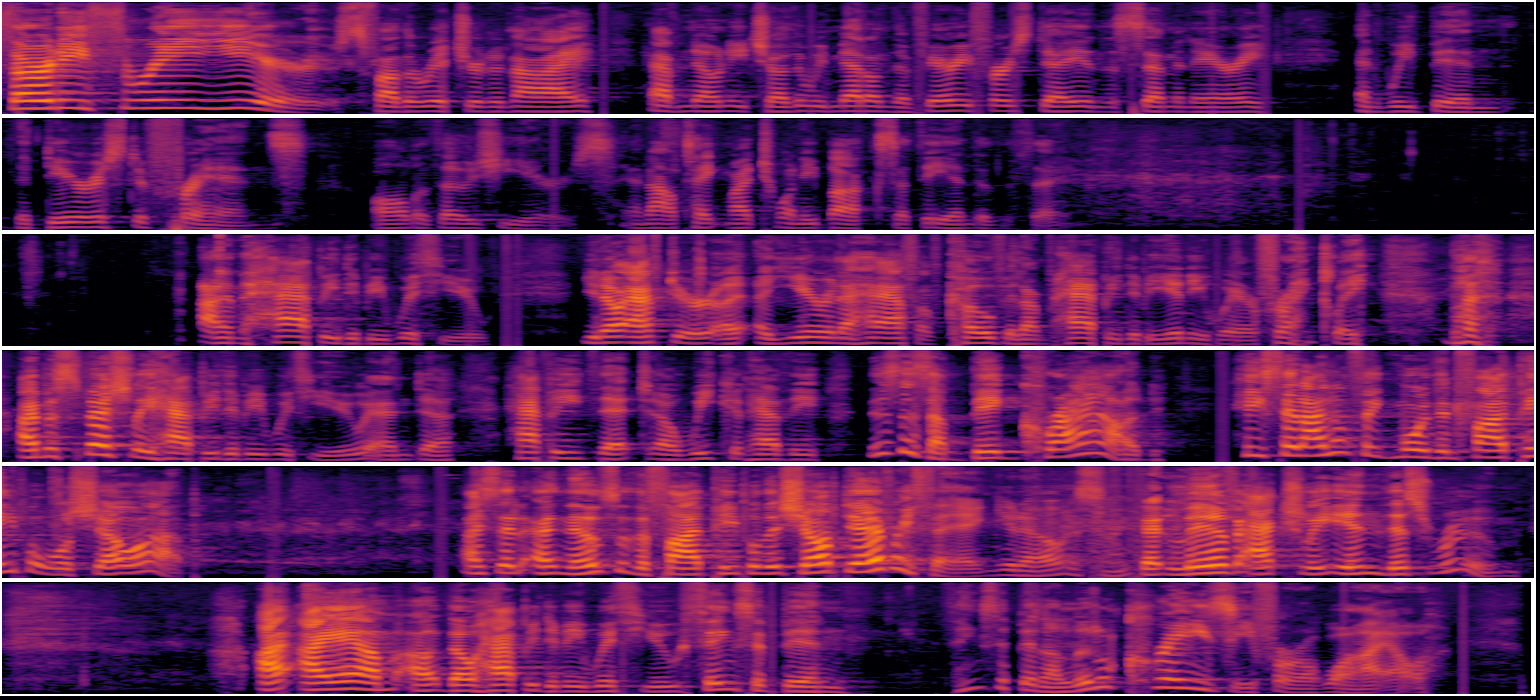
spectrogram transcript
33 years, Father Richard and I have known each other. We met on the very first day in the seminary, and we've been the dearest of friends all of those years, and I'll take my 20 bucks at the end of the thing. I'm happy to be with you. You know, after a, a, year and a half of COVID, I'm happy to be anywhere, frankly. But I'm especially happy to be with you and uh, happy that uh, we could have the. This is a big crowd. He said, I don't think more than five people will show up. I said, and those are the five people that show up to everything, you know, that live actually in this room. I, I am, uh, though, happy to be with you. Things have been things have been a little crazy for a while,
